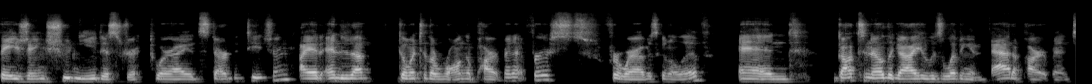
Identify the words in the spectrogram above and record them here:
Beijing Shunyi district where I had started teaching, I had ended up going to the wrong apartment at first for where I was going to live and got to know the guy who was living in that apartment.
